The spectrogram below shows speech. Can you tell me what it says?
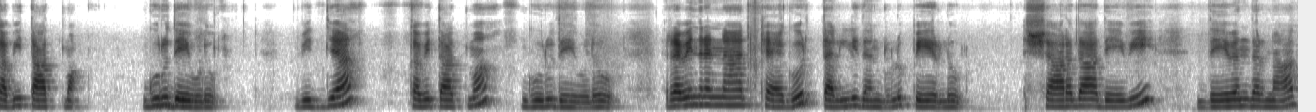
కవితాత్మ గురుదేవుడు. విద్య కవితాత్మ గురుదేవుడు. రవీంద్రనాథ్ ట్యాగూర్ తల్లిదండ్రులు పేర్లు. శారదాదేవి దేవేంద్రనాథ్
